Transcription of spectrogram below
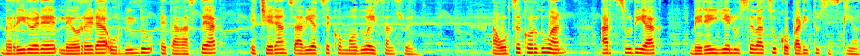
berriro ere lehorrera hurbildu eta gazteak etxerantz abiatzeko modua izan zuen. Agurtzeko orduan, hartzuriak bere hile luze batzuk oparitu zizkion.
